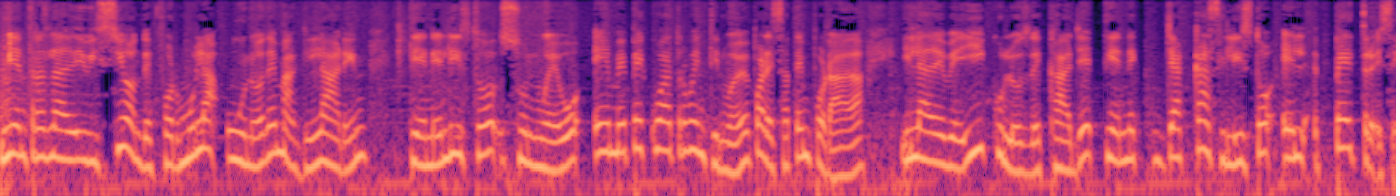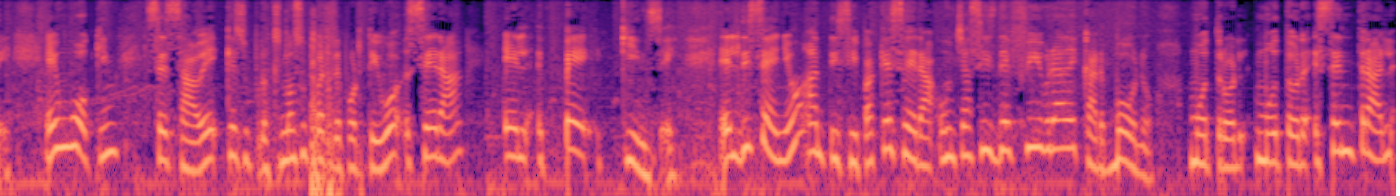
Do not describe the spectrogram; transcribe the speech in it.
Mientras la división de Fórmula 1 de McLaren tiene listo su nuevo MP429 para esta temporada y la de vehículos de calle tiene ya casi listo el P13. En Walking se sabe que su próximo superdeportivo será el P15. El diseño anticipa que será un chasis de fibra de carbono, motor, motor central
